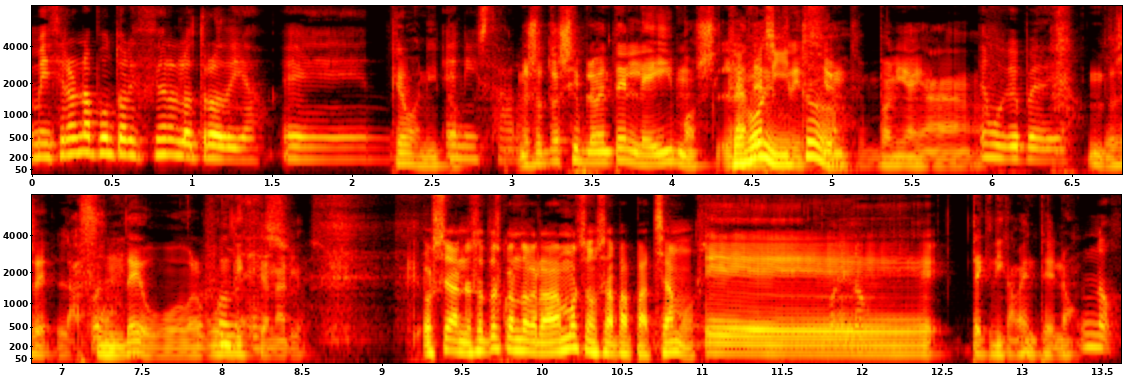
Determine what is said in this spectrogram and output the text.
me hicieron una puntualización el otro día en, Qué bonito. en Instagram, Nosotros simplemente leímos la Qué bonito. descripción que ponía, en Wikipedia. no sé, la Fundeu o algún Funde- diccionario. eso O sea, nosotros cuando grabamos nos apapachamos. Eh, Técnicamente no. No,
